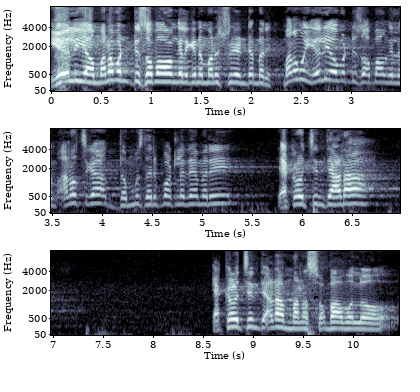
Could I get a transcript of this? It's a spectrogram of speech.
ఏలియా మన వంటి స్వభావం కలిగిన మనుషుడు అంటే మరి మనము ఏలియా వంటి స్వభావం కలిగిన అనొచ్చుగా దమ్ము సరిపోవట్లేదే మరి? ఎక్కడొచ్చింది తేడా? ఎక్కడొచ్చింది తేడా? మన స్వభావంలో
